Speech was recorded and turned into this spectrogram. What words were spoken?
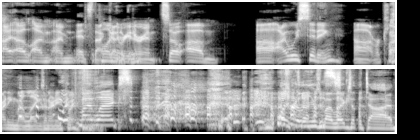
I, I, I'm I'm It's not pulling the gonna reader be. in. So um, uh, I was sitting, uh, reclining my legs underneath With my, my legs. I wasn't really using my legs at the time.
